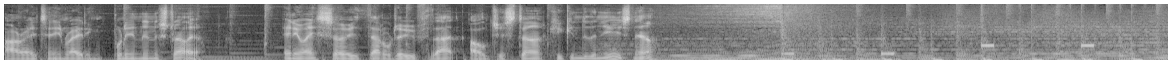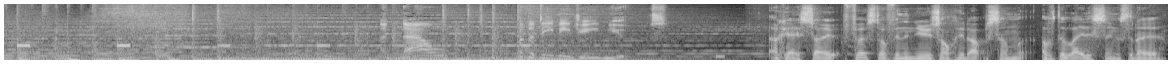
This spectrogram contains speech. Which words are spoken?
R18 rating put in in Australia. Anyway, so that'll do for that. I'll just uh, kick into the news now. And now for the DBG News. Okay, so first off in the news, I'll hit up some of the latest things that are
